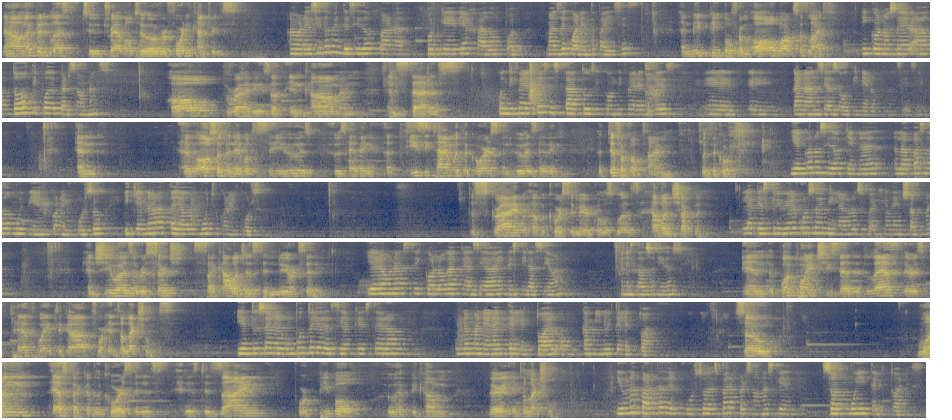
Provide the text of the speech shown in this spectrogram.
Now, I've been blessed to travel to over 40 countries, Ahora he sido bendecido para, porque he viajado por más de 40 países. And meet people from all walks of life, y conocer a todo tipo de personas, all varieties of income and, and status, con diferentes estatus y con diferentes eh, eh, ganancias o dinero, por así decirlo. and have also been able to see who is who's having an easy time with the course and who is having a difficult time with the course. Y he conocido a quien ha- la ha pasado muy bien con el curso y quien ha batallado mucho con el curso. The scribe of A Course in Miracles was Helen Schuckman, La que escribió el curso de milagros fue Helen Schuckman and she was a research psychologist in New York City. y era una psicóloga que hacía investigación en Estados Unidos. And at one point she said, unless there is a pathway to God for intellectuals, Y entonces en algún punto ella decía que esta era un- una manera intelectual o un camino intelectual. So, one aspect of the course it is it is designed for people who have become very intellectual. Y una parte del curso es para personas que son muy intelectuales.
